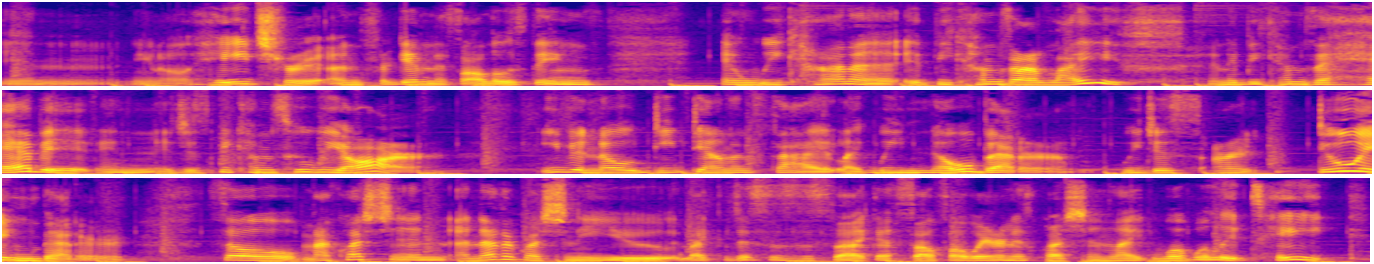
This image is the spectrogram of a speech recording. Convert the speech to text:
and you know hatred unforgiveness all those things. And we kind of it becomes our life and it becomes a habit and it just becomes who we are even though deep down inside, like we know better, we just aren't doing better. So, my question, another question to you, like this is just like a self awareness question like, what will it take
